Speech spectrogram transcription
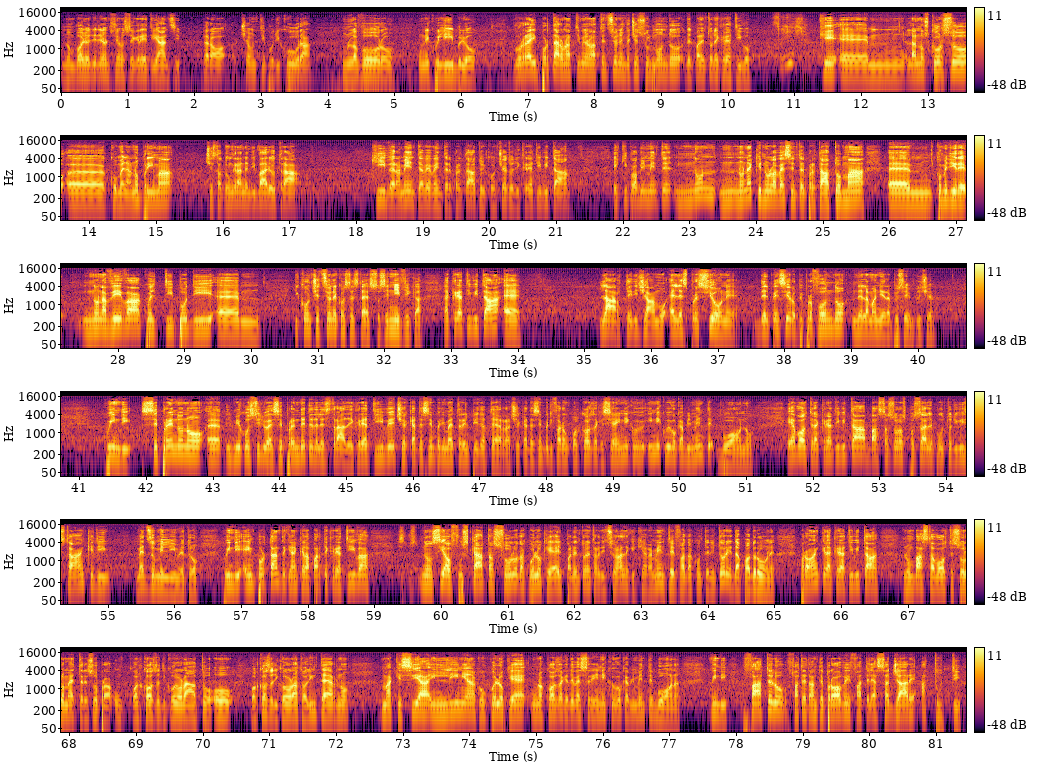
non voglio dire che non ci siano segreti, anzi, però c'è un tipo di cura, un lavoro, un equilibrio. Vorrei portare un attimino l'attenzione invece sul mondo del panettone creativo. Sì. Che ehm, l'anno scorso, eh, come l'anno prima, c'è stato un grande divario tra chi veramente aveva interpretato il concetto di creatività e chi probabilmente non, non è che non l'avesse interpretato, ma ehm, come dire, non aveva quel tipo di, ehm, di concezione con se stesso. Significa, la creatività è l'arte, diciamo, è l'espressione del pensiero più profondo nella maniera più semplice. Quindi se prendono, eh, il mio consiglio è se prendete delle strade creative cercate sempre di mettere il piede a terra, cercate sempre di fare un qualcosa che sia inequivocabilmente buono. E a volte la creatività basta solo spostare il punto di vista anche di mezzo millimetro, quindi è importante che anche la parte creativa non sia offuscata solo da quello che è il panettone tradizionale che chiaramente fa da contenitore e da padrone, però anche la creatività non basta a volte solo mettere sopra un qualcosa di colorato o qualcosa di colorato all'interno, ma che sia in linea con quello che è una cosa che deve essere inequivocabilmente buona. Quindi fatelo, fate tante prove, fatele assaggiare a tutti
